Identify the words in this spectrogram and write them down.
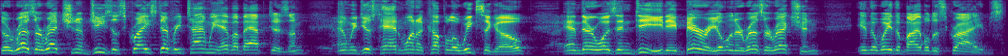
the resurrection of Jesus Christ every time we have a baptism. And we just had one a couple of weeks ago. And there was indeed a burial and a resurrection in the way the Bible describes.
